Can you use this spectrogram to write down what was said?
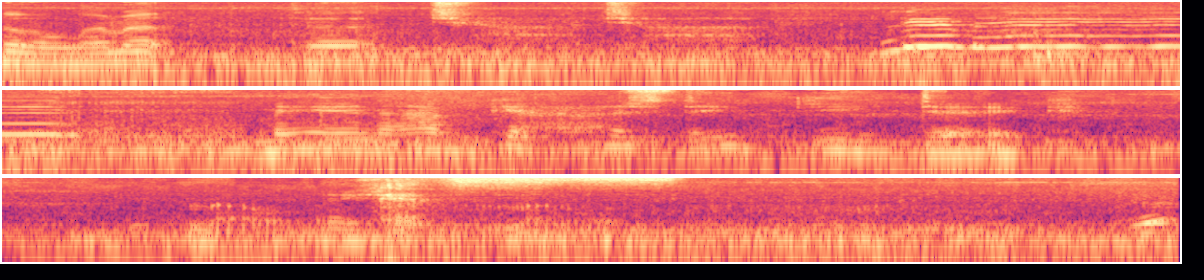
to the limit. To cha cha limit. Man, I've got a stinky dick. No. Yes. No. Good.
